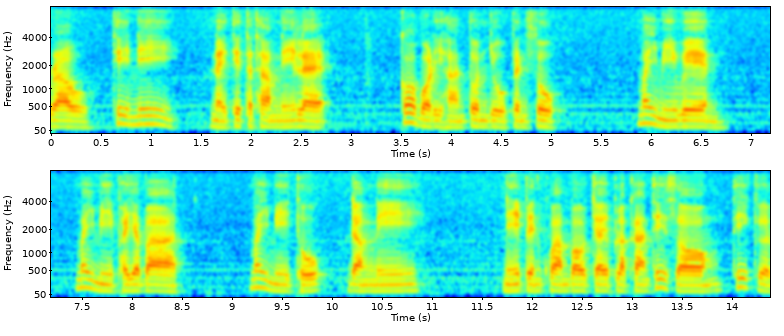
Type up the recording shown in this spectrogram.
เราที่นี่ในทิฏฐธรรมนี้แหละ ก็บริหารตนอยู่เป็นสุข ไม่มีเวร ไม่มีพยาบาท ไม่มีทุกข์ ดังนี้ นี้เป็นความเบาใจประการที่สองที่เกิด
